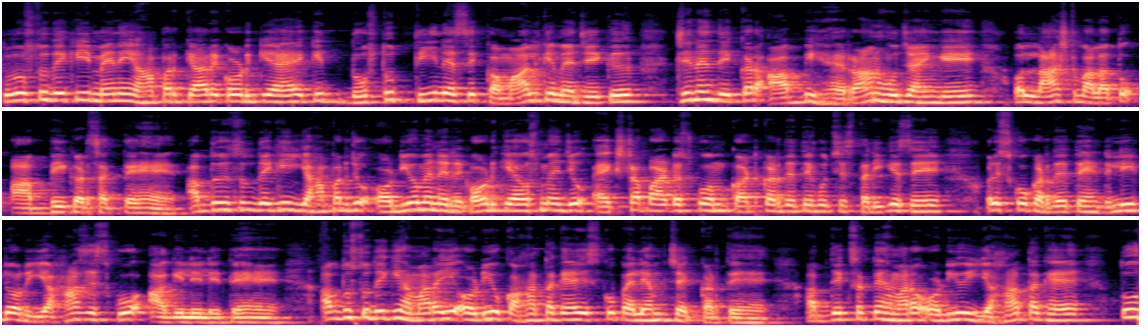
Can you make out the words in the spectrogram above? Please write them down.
तो दोस्तों देखिए, मैंने यहाँ पर क्या रिकॉर्ड किया है कि दोस्तों तीन ऐसे कमाल के मैजिक जिन्हें देखकर आप भी हैरान हो जाएँगे और लास्ट वाला तो आप भी कर सकते हैं। अब दोस्तों देखिए, यहाँ पर जो ऑडियो मैंने रिकॉर्ड किया उसमें जो एक्स्ट्रा पार्ट है, उसको हम कट कर देते हैं कुछ इस तरीके से और इसको कर देते हैं डिलीट और यहाँ से इसको आगे ले लेते हैं। अब दोस्तों देखिए, हमारा ये ऑडियो कहाँ तक है, इसको पहले हम चेक करते हैं। अब देख सकते हैं, हमारा ऑडियो यहाँ तक है तो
